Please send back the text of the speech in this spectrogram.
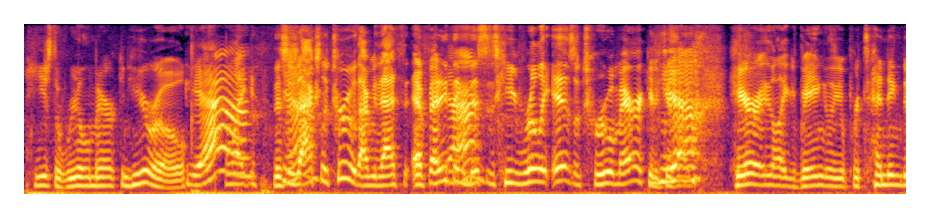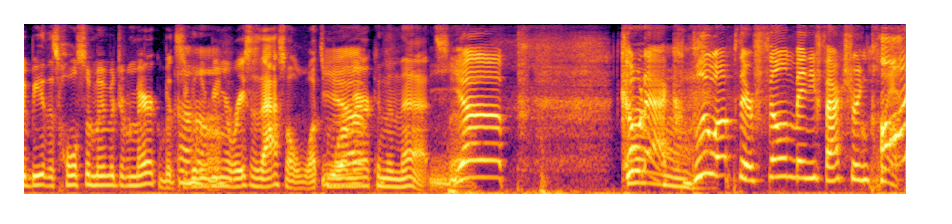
he's the real American hero. Yeah. like this is actually true. I mean, that's if anything, Yeah. this is he really is a true american Yeah. like, here, like being like, pretending to be this wholesome image of America, but secretly Uh-huh. being a racist asshole. What's more American than that? So. Yup. Kodak Ah. blew up their film manufacturing Oh, plant. I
